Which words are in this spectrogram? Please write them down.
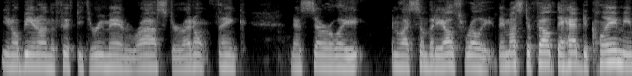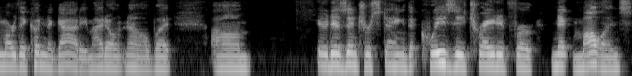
you know, being on the 53 man roster. I don't think necessarily unless somebody else really they must have felt they had to claim him or they couldn't have got him. I don't know, but um, it is interesting that Kwesi traded for Nick Mullens,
